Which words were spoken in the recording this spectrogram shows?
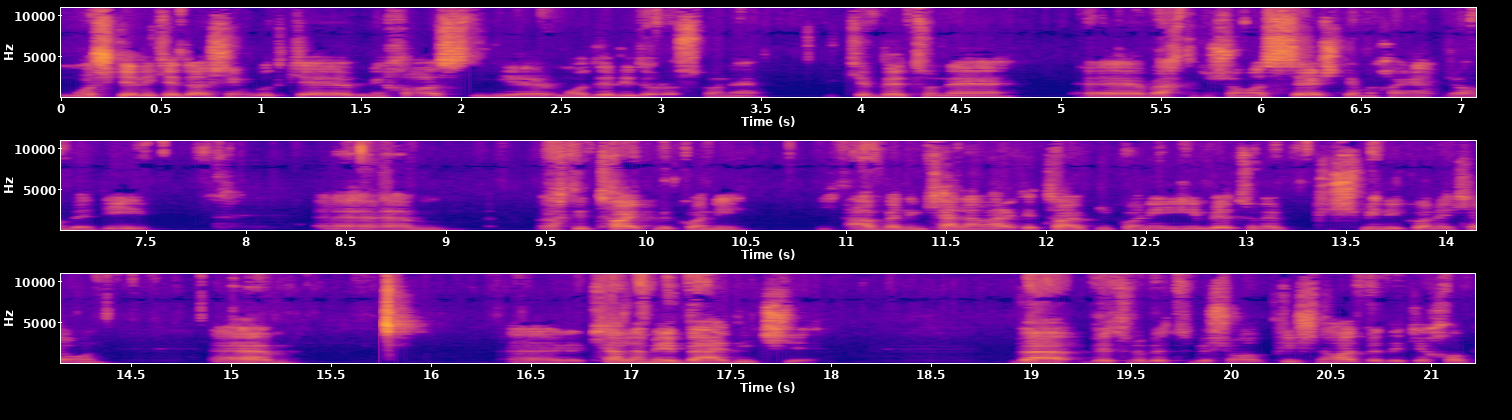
مشکلی که داشت این بود که می‌خواست یه مدلی درست کنه که بتونه وقتی که شما search که می‌خوای انجام بدی وقتی تایپ می‌کنی اولین کلمه رو که تایپ می‌کنی این بتونه پیش بینی کنه که اون کلمه بعدی چیه. و بتونه به شما پیشنهاد بده که خب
